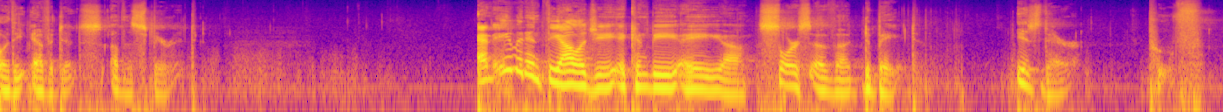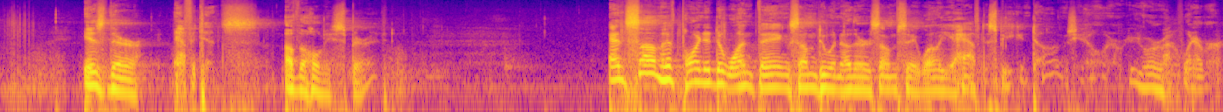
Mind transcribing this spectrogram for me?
or the evidence of the Spirit. And even in theology, it can be a uh, source of uh, debate. Is there proof? Is there evidence of the Holy Spirit? And some have pointed to one thing, some to another. Some say, well, you have to speak in tongues, you know, or whatever.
